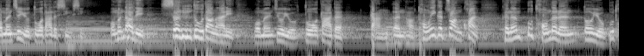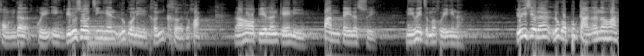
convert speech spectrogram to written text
我们就有多大的信心；我们到底深度到哪里，我们就有多大的感恩哈。同一个状况，可能不同的人都有不同的回应。比如说，今天如果你很渴的话，然后别人给你半杯的水，你会怎么回应呢？有一些人如果不感恩的话，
